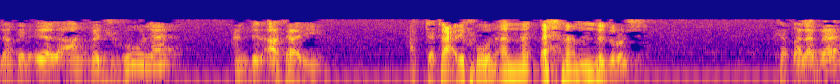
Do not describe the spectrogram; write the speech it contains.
لكن إلى الآن مجهولة عند الآثاريين. حتى تعرفون أن إحنا من ندرس كطلبة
